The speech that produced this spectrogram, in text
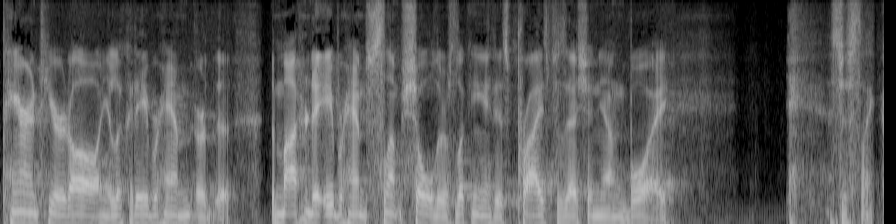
parent here at all and you look at Abraham or the, the modern day Abraham slumped shoulders looking at his prized possession young boy, it's just like,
